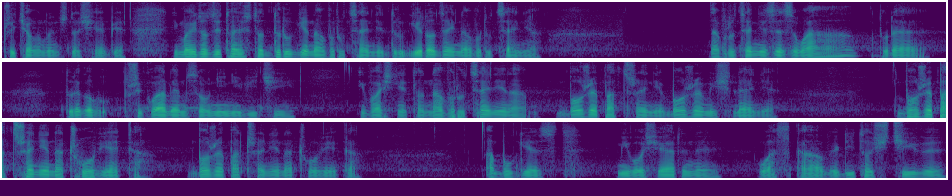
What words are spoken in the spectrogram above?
przyciągnąć do siebie. I moi drodzy, to jest to drugie nawrócenie, drugi rodzaj nawrócenia. Nawrócenie ze zła, które, którego przykładem są Niniwici, i właśnie to nawrócenie na Boże patrzenie, Boże myślenie Boże patrzenie na człowieka, Boże patrzenie na człowieka. A Bóg jest miłosierny, łaskawy, litościwy,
